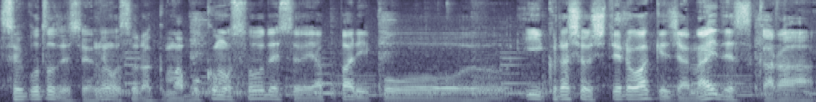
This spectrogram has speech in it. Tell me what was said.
そういうことですよねおそらくまあ僕もそうですよやっぱりこういい暮らしをしてるわけじゃないですから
